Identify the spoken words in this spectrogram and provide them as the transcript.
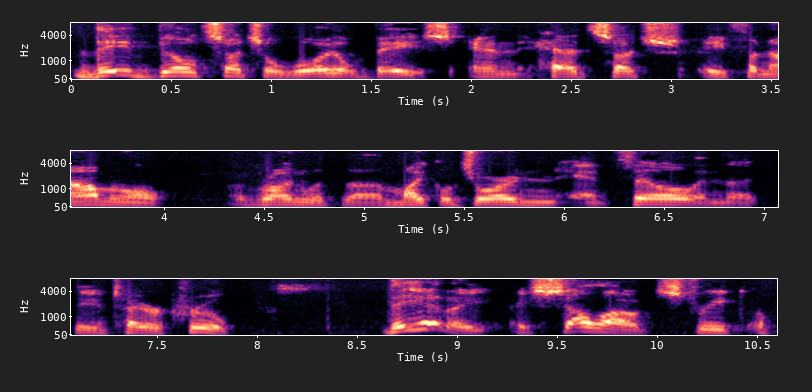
They built such a loyal base and had such a phenomenal run with uh, Michael Jordan and Phil and the, the entire crew. They had a, a sellout streak of,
